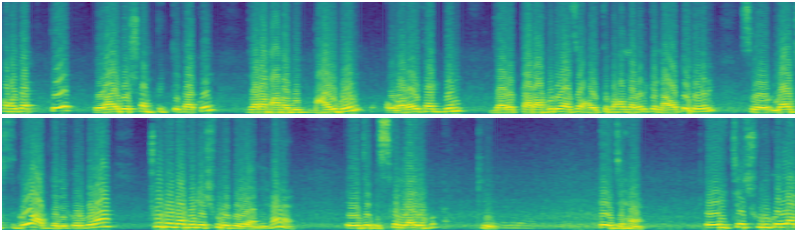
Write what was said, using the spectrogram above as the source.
সময় থাকতে লাইভে সম্পৃক্ত থাকুন। যারা মানবিক ভাই বোন ওরাই থাকবেন। যাদের তাড়াহুড়ো আছে হয়তো বা ওনাদেরকে নাও পেতে পারি। সো লেটস গো আর দেরি করব না। ছোটটা থেকে শুরু করি আমি হ্যাঁ? এই যে বিসমিল্লাহ কি? এই যে হ্যাঁ। এই যে শুরু করলাম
